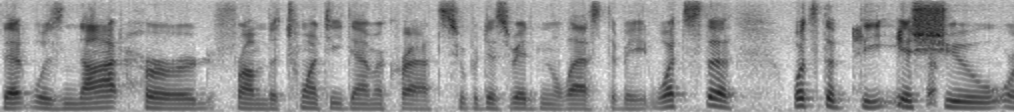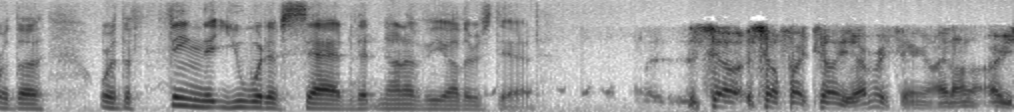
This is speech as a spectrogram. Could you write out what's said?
that was not heard from the 20 Democrats who participated in the last debate? What's the what's the, the issue or the or the thing that you would have said that none of the others did? So, so if I tell you everything, I don't. Are you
